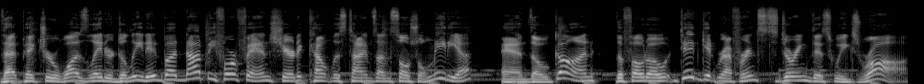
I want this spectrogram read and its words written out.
That picture was later deleted, but not before fans shared it countless times on social media, and though gone, the photo did get referenced during this week's Raw.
